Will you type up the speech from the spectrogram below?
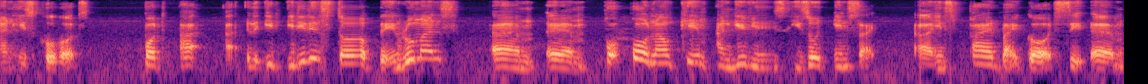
and his cohorts. But uh, uh, it, it, didn't stop there. In Romans, um, um, Paul, Paul, now came and gave his, his own insight, uh, inspired by God. See, um,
